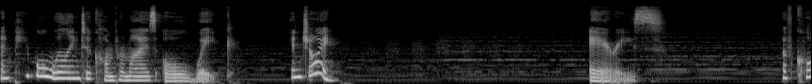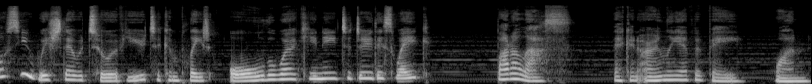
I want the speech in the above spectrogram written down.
and people willing to compromise all week. Enjoy! Aries. Of course, you wish there were two of you to complete all the work you need to do this week, but alas, there can only ever be one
